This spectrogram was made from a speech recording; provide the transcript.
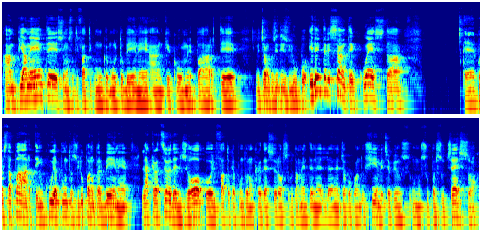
ampiamente, sono stati fatti comunque molto bene anche come parte, diciamo così, di sviluppo. Ed è interessante questa eh, questa parte in cui appunto sviluppano per bene la creazione del gioco, il fatto che appunto non credessero assolutamente nel, nel gioco quando uscì, invece ebbe un, un, super successo,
